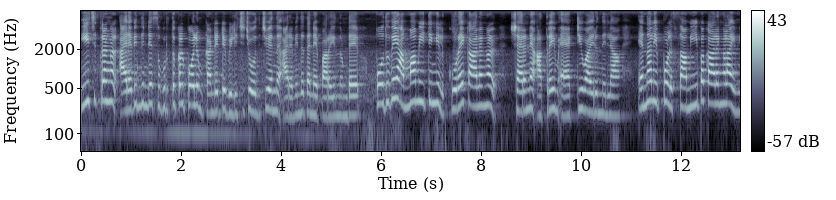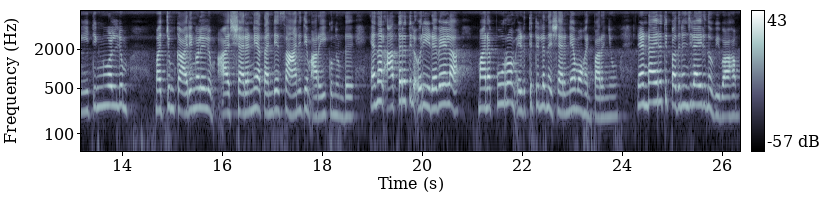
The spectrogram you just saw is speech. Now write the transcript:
ഈ ചിത്രങ്ങൾ അരവിന്ദിന്റെ സുഹൃത്തുക്കൾ പോലും കണ്ടിട്ട് വിളിച്ചു ചോദിച്ചുവെന്ന് അരവിന്ദ് തന്നെ പറയുന്നുണ്ട്. പൊതുവേ അമ്മ മീറ്റിങ്ങിൽ കുറേ കാലങ്ങൾ ശരണ്യ അത്രയും ആക്റ്റീവ് ആയിരുന്നില്ല. എന്നാൽ ഇപ്പോൾ സമീപകാലങ്ങളായി മീറ്റിങ്ങുകളിലും മറ്റും കാര്യങ്ങളിലും ശരണ്യ തന്റെ സാന്നിധ്യം അറിയിക്കുന്നുണ്ട്. എന്നാൽ അത്തരത്തിൽ ഒരു ഇടവേള മനഃപൂർവം എടുത്തിട്ടില്ലെന്ന് ശരണ്യ മോഹൻ പറഞ്ഞു. രണ്ടായിരത്തി പതിനഞ്ചിലായിരുന്നു വിവാഹം.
